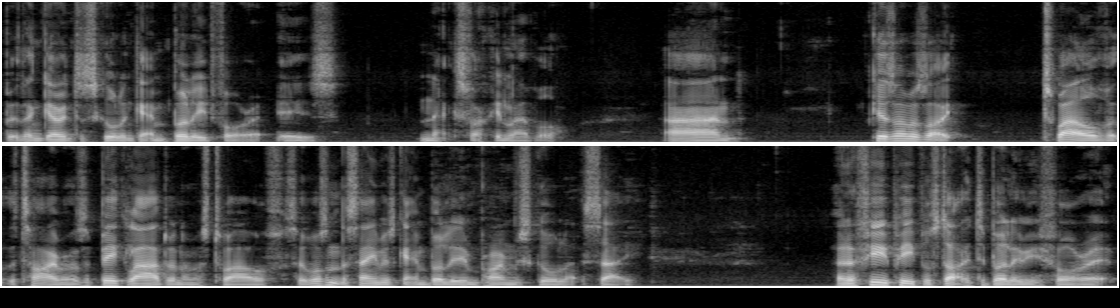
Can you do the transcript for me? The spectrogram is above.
But then going to school and getting bullied for it is next fucking level. And because I was like 12 at the time, I was a big lad when I was 12. So it wasn't the same as getting bullied in primary school, let's say. And a few people started to bully me for it.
